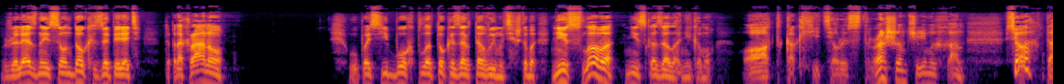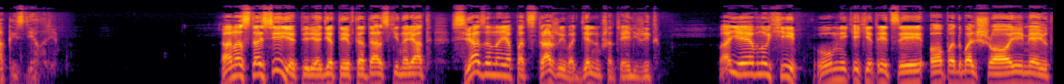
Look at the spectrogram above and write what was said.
в железный сундук запереть, да под охрану. Упаси бог платок изо рта вынуть, чтобы ни слова не сказала никому. Вот как хитер и страшен Черемыхан. Все так и сделали. Анастасия, переодетая в татарский наряд, связанная под стражей в отдельном шатре лежит. А умники-хитрецы, опыт большой имеют,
